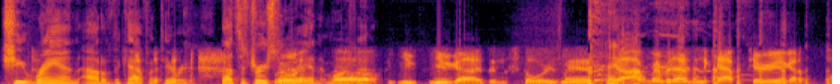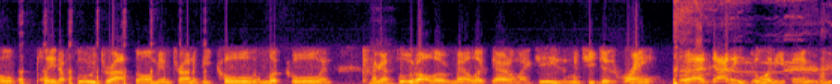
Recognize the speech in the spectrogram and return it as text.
she ran out of the cafeteria. That's a true story, isn't it, Marchant? Oh, you you guys in the stories, man. Yeah, I remember that I was in the cafeteria. I got a whole plate of food dropped on me. I'm trying to be cool and look cool, and I got food all over me. I looked at her. I'm like, geez, and then she just ran. But I, I didn't do anything.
